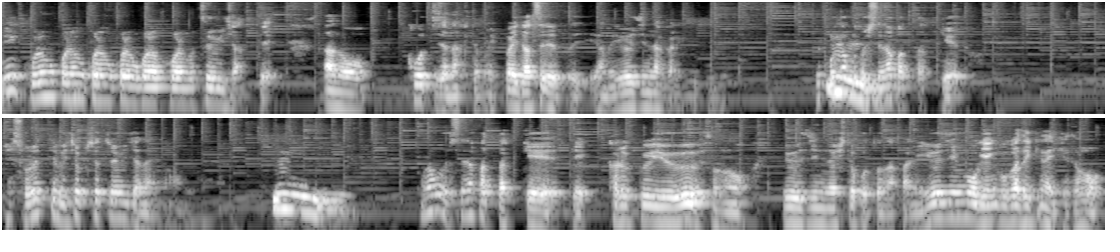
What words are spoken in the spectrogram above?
え、これもこれもこれもこれもこれもこれも強みじゃんって、あの、コーチじゃなくてもいっぱい出せると、あの、友人なんかに聞いてみる。えこんなことしてなかったっけ、とか。え、それってめちゃくちゃ強みじゃないの？うん。こんなことしてなかったっけ？って軽く言う、その、友人の一言の中に、友人も言語化できないけど、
